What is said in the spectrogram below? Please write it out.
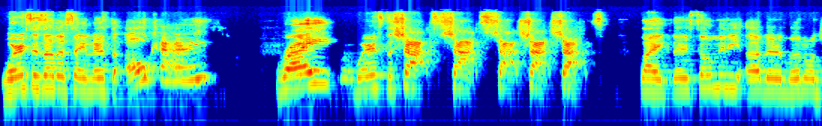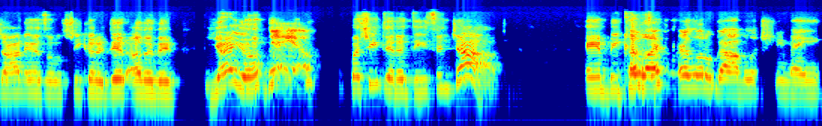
where's this other saying? There's the okay. right? Where's the shots, shots, shots, shots, shots? Like there's so many other little John isms she could have did other than yeah, Yeah. but she did a decent job. And because her little goblet she made.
